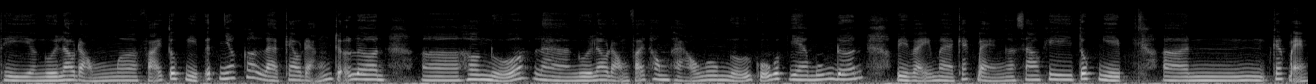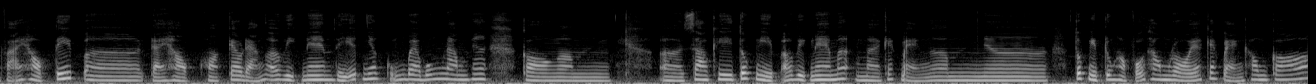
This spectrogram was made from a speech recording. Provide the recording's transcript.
thì người lao động ờ, phải tốt nghiệp ít nhất là cao đẳng trở lên. Ờ, hơn nữa là người lao động phải thông thạo ngôn ngữ của quốc gia muốn đến. Vì vậy mà các bạn sau khi tốt nghiệp các bạn phải học tiếp đại học hoặc cao đẳng ở Việt Nam thì ít nhất cũng ba bốn năm ha. Còn uh, sau khi tốt nghiệp ở Việt Nam á, mà các bạn uh, tốt nghiệp trung học phổ thông rồi á, các bạn không có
